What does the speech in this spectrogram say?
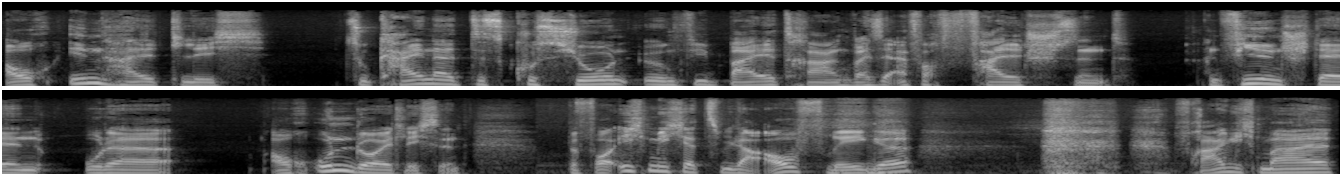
auch inhaltlich zu keiner Diskussion irgendwie beitragen, weil sie einfach falsch sind. An vielen Stellen oder auch undeutlich sind. Bevor ich mich jetzt wieder aufrege, frage ich mal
